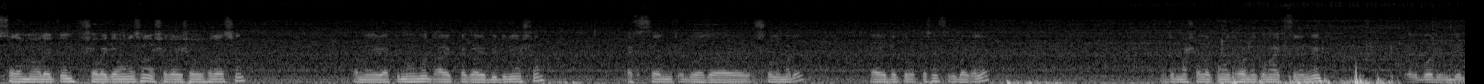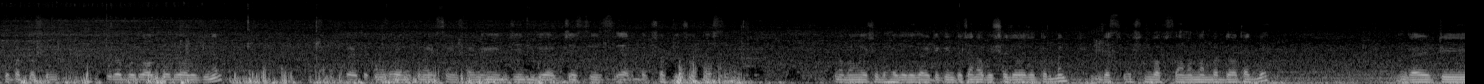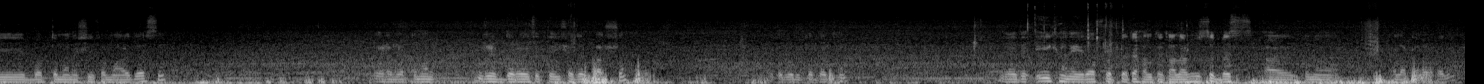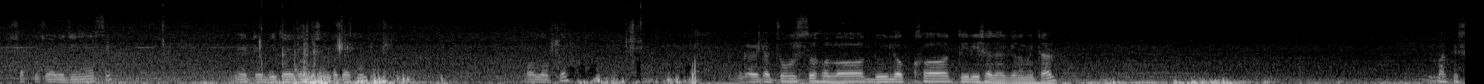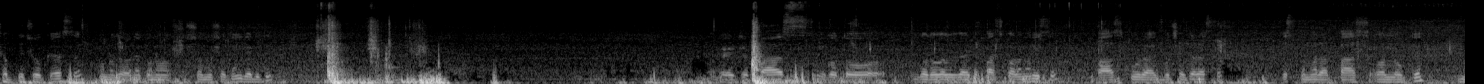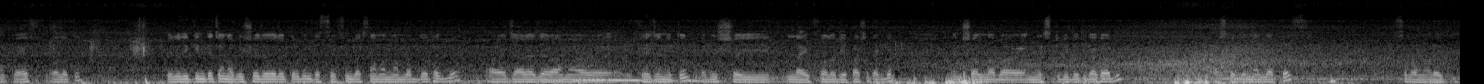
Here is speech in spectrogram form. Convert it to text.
আসসালামু আলাইকুম। সবাই কেমন আছেন? আশা করি সবাই ভালো আছেন। আমি রাকিব মোহাম্মদ, আরেকটা গাড়ি ভিডিও নিয়ে আসলাম। অ্যাক্সেন্ট দু হাজার ষোলো মারে গাড়ি দেখতে পাচ্ছেন সিলভার কালার এটা মাসাল্লাহ কোনো ধরনের কোনো অ্যাক্সিডেন্ট নেই। এর বডি দেখতে পাচ্ছেন, পুরো বডি অল বডি অরিজিনাল গাড়িতে কোনো ধরনের কোনো অ্যাক্সিডেন্ট হয় না ইঞ্জিন গিয়ার চেসিস এয়ারব্যাগ সব কিছু আছে। কোনো বাংলাদেশের ভাই যদি গাড়িটি কিনতে চান, অবশ্যই যোগাযোগ করবেন। ডেসক্রিপশন বক্সে আমার নাম্বার দেওয়া থাকবে। গাড়িটি বর্তমানে শিফা মারাজে আছে। এটা বর্তমান রেট দর হয়েছে তেইশ হাজার পাঁচশো। এটা বডিটা দেখুন গাড়িতে এইখানে এই রফটাতে হালকা কালার হয়েছে, ব্যাস, আর কোনো কালার কালার হয়নি সব কিছু অরিজিনাল আছে। গাড়িটার ভিতরে কন্ডিশনটা দেখুন অল ওকে গাড়িটা চলছে হলো দুই লক্ষ তিরিশ হাজার কিলোমিটার। বাকি সব কিছু ওকে আছে, কোনো ধরনের কোনো সমস্যা নেই গাড়িতে গাড়িটার পাস গত গতকাল গাড়িটা পাস করানো হয়েছে। পাস পুরো এক বছরকার আছে। ইস্তেমার আর pass all okay Mukesh all okay তো যদি কিনতে চান, অবশ্যই যোগাযোগ করবেন। ডেসক্রিপশন বক্সে আমার নাম্বার দেওয়া থাকবে। আর যারা যারা আমার পেজে নতুন, অবশ্যই লাইভ ফলো দিয়ে পাশে থাকবেন। ইনশাল্লাহ আবার নেক্সট ভিডিওতে দেখা হবে। আজকের জন্য আল্লাহ হাফেজ। আসসালামু আলাইকুম।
